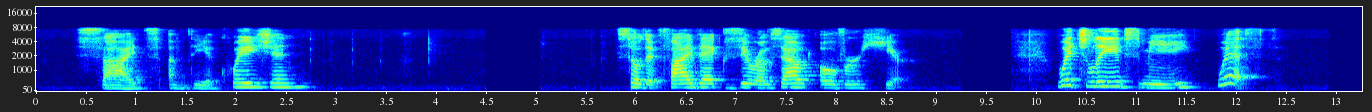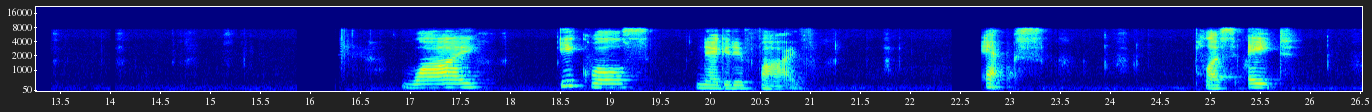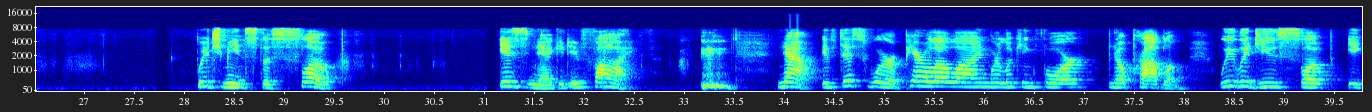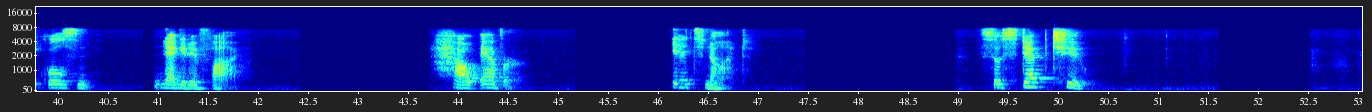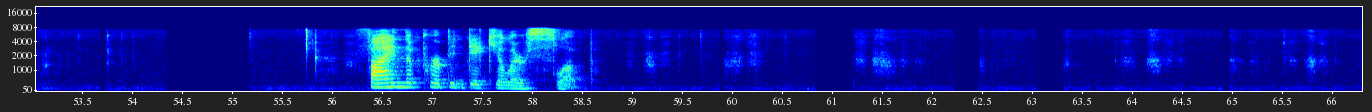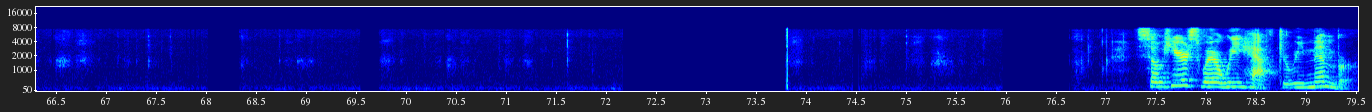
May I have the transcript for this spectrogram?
sides of the equation so that 5x zeroes out over here, which leaves me with y equals negative 5 x plus 8, which means the slope is negative 5. now, if this were a parallel line we're looking for, no problem. We would use slope equals negative 5. However, it's not. So step two. Find the perpendicular slope. So here's where we have to remember.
